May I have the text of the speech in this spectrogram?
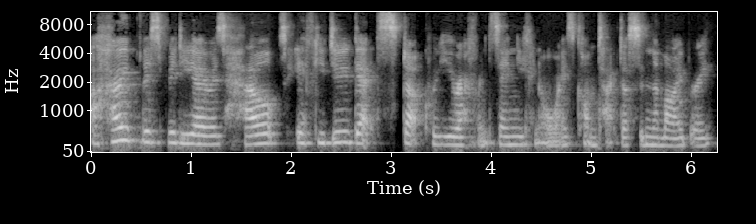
I hope this video has helped. If you do get stuck with your referencing, you can always contact us in the library.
